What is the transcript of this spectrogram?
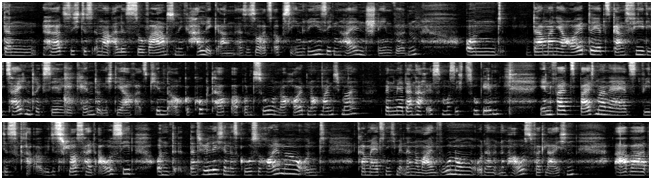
dann hört sich das immer alles so wahnsinnig hallig an. Also so, als ob sie in riesigen Hallen stehen würden. Und da man ja heute jetzt ganz viel die Zeichentrickserie kennt und ich die auch als Kind auch geguckt habe, ab und zu und auch heute noch manchmal, wenn mir danach ist, muss ich zugeben. Jedenfalls weiß man ja jetzt, wie das, wie das Schloss halt aussieht. Und natürlich sind es große Räume und kann man jetzt nicht mit einer normalen Wohnung oder mit einem Haus vergleichen. Aber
